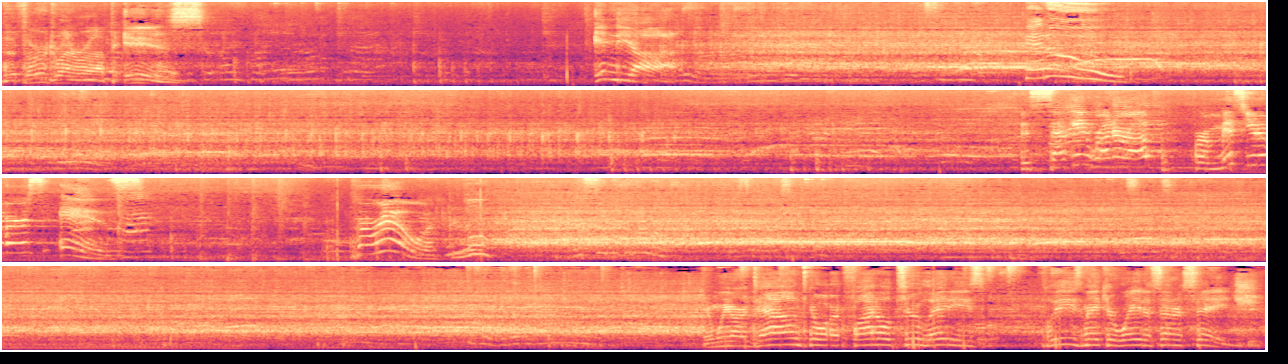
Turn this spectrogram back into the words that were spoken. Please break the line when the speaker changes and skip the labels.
The third runner-up is India.
Peru.
The second runner-up for Miss Universe is
And we are down to our final two ladies. Please make your way to center stage.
